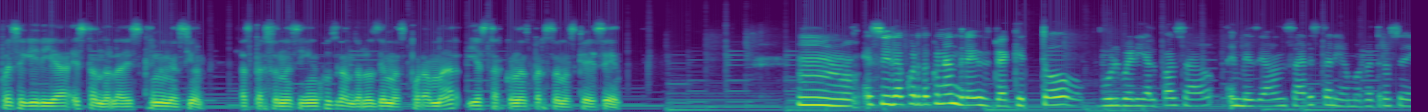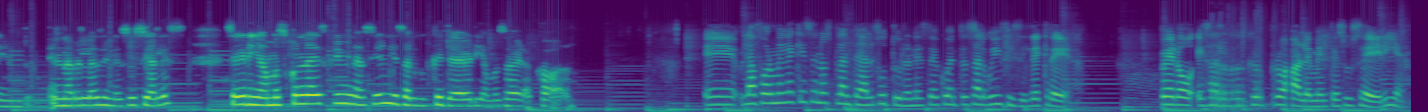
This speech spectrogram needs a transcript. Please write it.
pues seguiría estando la discriminación. Las personas siguen juzgando a los demás por amar y estar con las personas que deseen. Mm, estoy de acuerdo con Andrés, ya que todo volvería al pasado, en vez de avanzar estaríamos retrocediendo. En las relaciones sociales seguiríamos con la discriminación y es algo que ya deberíamos haber acabado. Eh, la forma en la que se nos plantea el futuro en este cuento es algo difícil de creer, pero es algo que probablemente sucedería,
